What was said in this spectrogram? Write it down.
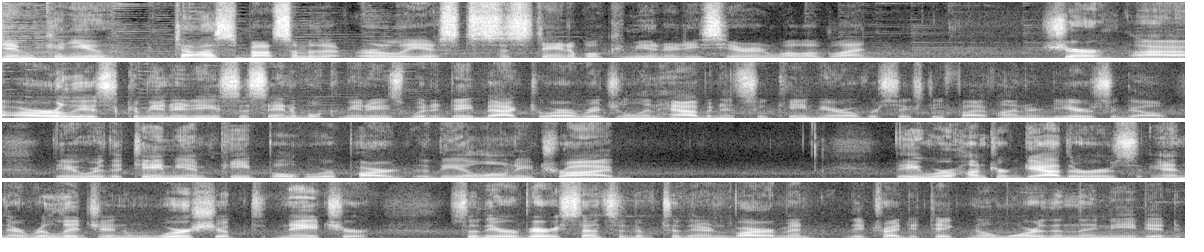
Jim, can you tell us about some of the earliest sustainable communities here in Willow Glen? Sure. Uh, our earliest communities, sustainable communities, would date back to our original inhabitants who came here over 6,500 years ago. They were the Tamien people who were part of the Ohlone tribe. They were hunter-gatherers and their religion worshiped nature. So they were very sensitive to their environment. They tried to take no more than they needed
